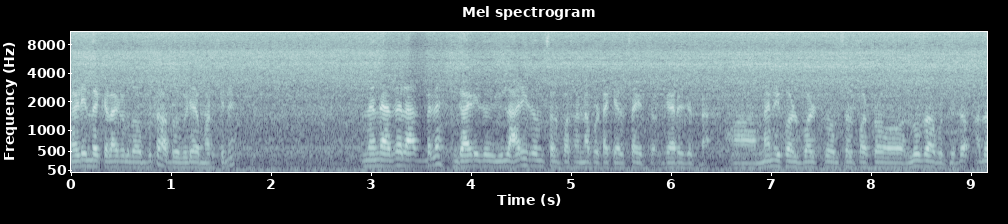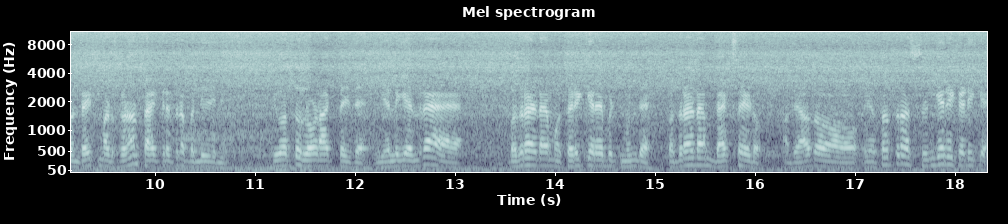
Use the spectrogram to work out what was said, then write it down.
ಗಾಡಿಯಿಂದ ಕೆಳಗಡೆ ಹೋಗ್ಬಿಟ್ಟು ಅದು ವಿಡಿಯೋ ಮಾಡ್ತೀನಿ. ನಾನು ಅದೆಲ್ಲ ಆದಮೇಲೆ ಗಾಡಿದು ಈ ಲಾರಿದು ಒಂದು ಸ್ವಲ್ಪ ಸಣ್ಣ ಪುಟ್ಟ ಕೆಲಸ ಇತ್ತು ಗ್ಯಾರೇಜ್ ಹತ್ರ. ಮ್ಯಾನಿಫಾಲ್ಡ್ ಬಲ್ಟ್ ಒಂದು ಸ್ವಲ್ಪ ಲೂಸ್ ಆಗ್ಬಿಟ್ಟಿದ್ದು ಅದನ್ನು ಟೈಟ್ ಮಾಡ್ಕೊಂಡು ಫ್ಯಾಕ್ಟ್ರಿ ಹತ್ರ ಬಂದಿದ್ದೀನಿ. ಇವತ್ತು ಲೋಡ್ ಆಗ್ತಾ ಇದೆ. ಎಲ್ಲಿಗೆ ಅಂದರೆ ಭದ್ರಾ ಡ್ಯಾಮು ತರೀಕೆರೆ ಬಿಟ್ಟು ಮುಂದೆ. ಭದ್ರಾ ಡ್ಯಾಮ್ ಬ್ಯಾಕ್ ಸೈಡು ಅದು ಯಾವುದೋ ಎತ್ತತ್ರ ಶೃಂಗೇರಿ ಕಡಿಕೆ.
